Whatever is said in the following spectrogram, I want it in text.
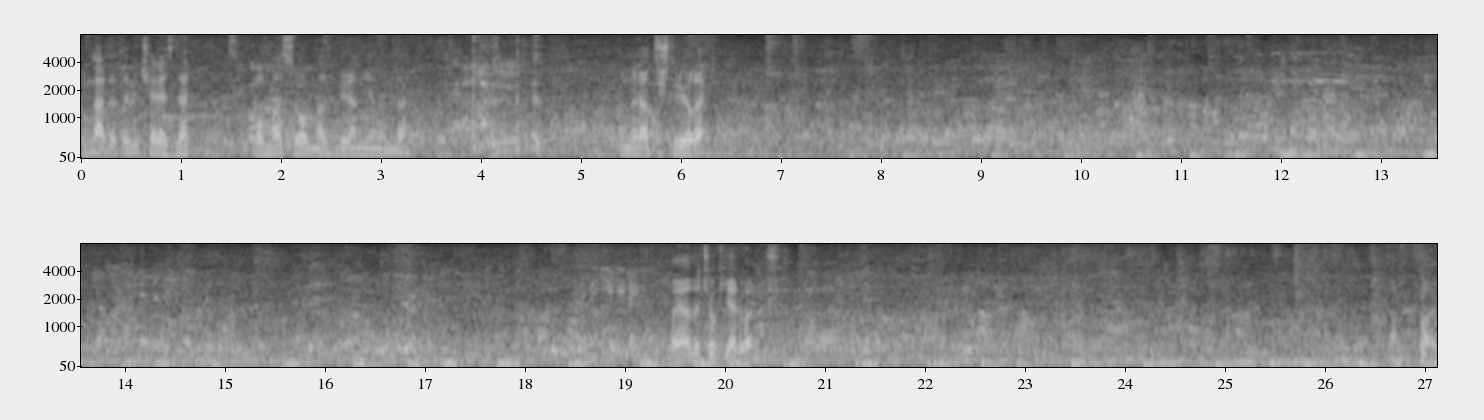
Bunlar da tabii çerezler. Olmazsa olmaz biranın yanında. Bunları atıştırıyorlar. Bayağı da çok yer varmış. Kamp var.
